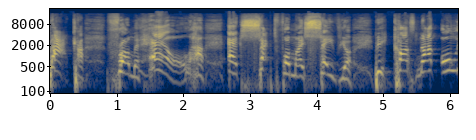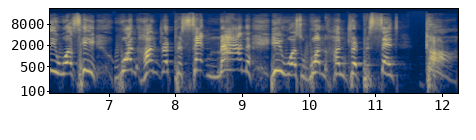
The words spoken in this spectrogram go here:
back from hell except for my Savior. Because not only was he 100% man, he was 100% God.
